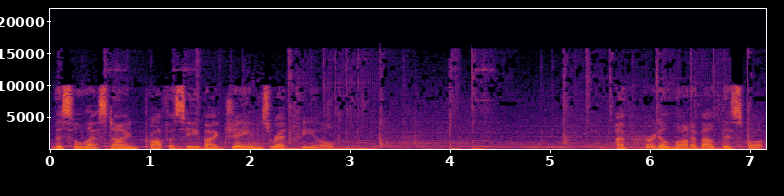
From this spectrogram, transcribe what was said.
The Celestine Prophecy by James Redfield. I've heard a lot about this book.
